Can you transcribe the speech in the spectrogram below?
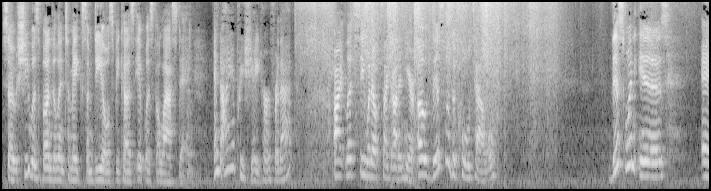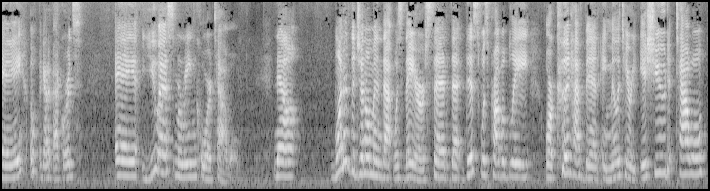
So she was bundling to make some deals because it was the last day. And I appreciate her for that. All right, let's see what else I got in here. Oh, this was a cool towel. This one is a, oh, I got it backwards, a U.S. Marine Corps towel. Now, one of the gentlemen that was there said that this was probably or could have been a military issued towel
